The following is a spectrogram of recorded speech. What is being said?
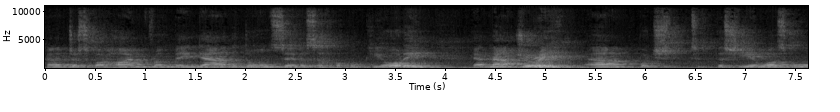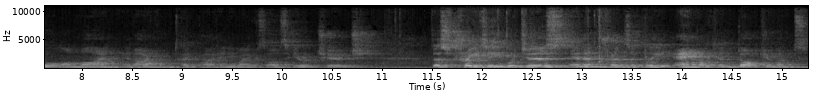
kind of just got home from being down at the dawn service of Hopu Kiori at Mount Juri, um, which t- this year was all online, and I couldn't take part anyway because I was here at church. This treaty, which is an intrinsically Anglican document,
